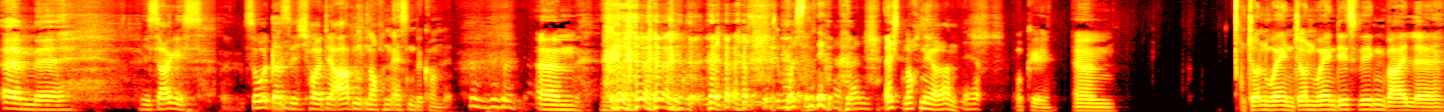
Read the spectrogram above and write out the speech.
Ähm, äh, wie sage ich's? So, dass ich heute Abend noch ein Essen bekomme. ähm. du musst näher ran. Echt noch näher ran? Ja. Okay. Ähm, John Wayne, John Wayne deswegen, weil äh,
